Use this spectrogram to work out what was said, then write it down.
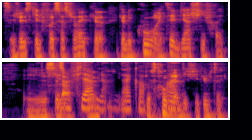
C'est juste qu'il faut s'assurer que, que, les coûts ont été bien chiffrés. Et c'est là fiables. D'accord. que se trouve la difficulté.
